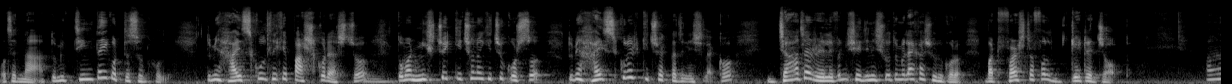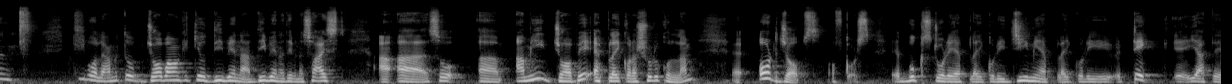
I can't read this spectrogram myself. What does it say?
বলছে না তুমি চিন্তাই করতেছো ভুল। তুমি হাই স্কুল থেকে পাশ করে আসছো। তোমার নিশ্চয়ই কিছু না কিছু করছ। তুমি হাই স্কুলের কিছু একটা জিনিস লেখো। যা যা রেলেভেন্ট সেই জিনিসগুলো তুমি লেখা শুরু করো। But first of all get a job কি বলে? আমি তো জব আমাকে কেউ দিবে না দিবে না দিবে না। সো আই সো আমি জবে অ্যাপ্লাই করা শুরু করলাম অট জবস অফকোর্স বুক স্টোরে অ্যাপ্লাই করি জিমে অ্যাপ্লাই করি টেক ইয়াতে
